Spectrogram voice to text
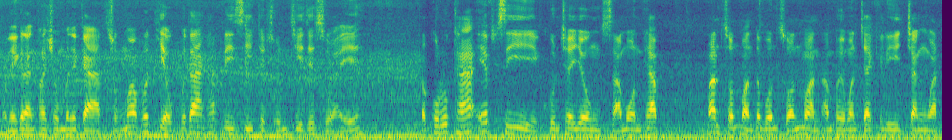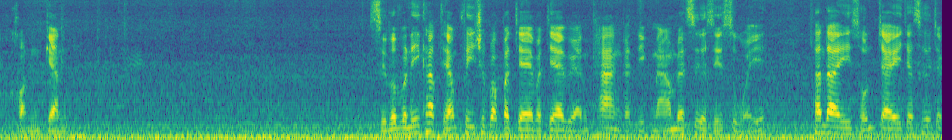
วันนี้กำลังพาชมบรรยากาศส่งมอบรถเกี่ยวคูต้าครับ DC 70 G สวยขอบคุณลูกค้า FC คุณชัยยงสามนครับ บ้านสวนหมอนตำบลสวนหมอนอำเภอมันจาคีรีจังหวัดขอนแก่น ซื้อรถวันนี้ครับแถมฟรีชุดบล็อกประแจประแจแหวนข้างกระติกน้ำและเสื้อสวยๆท่านใดสนใจจะซื้อจะ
